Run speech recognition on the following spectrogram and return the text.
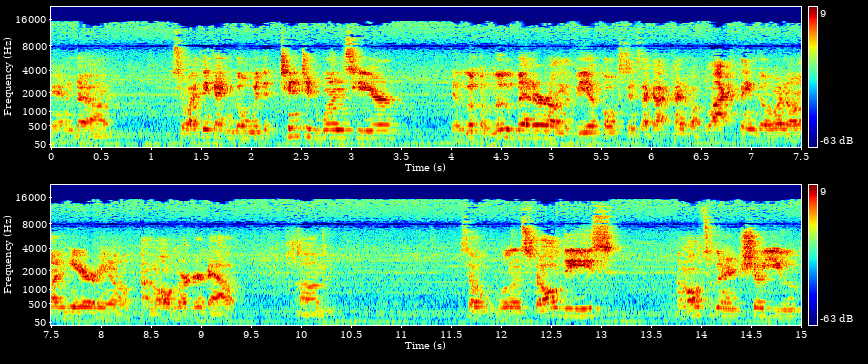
And uh, so I think I can go with the tinted ones here It'll look a little better on the vehicle since I got kind of a black thing going on here. You know, I'm all murdered out. Um, so we'll install these. I'm also going to show you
